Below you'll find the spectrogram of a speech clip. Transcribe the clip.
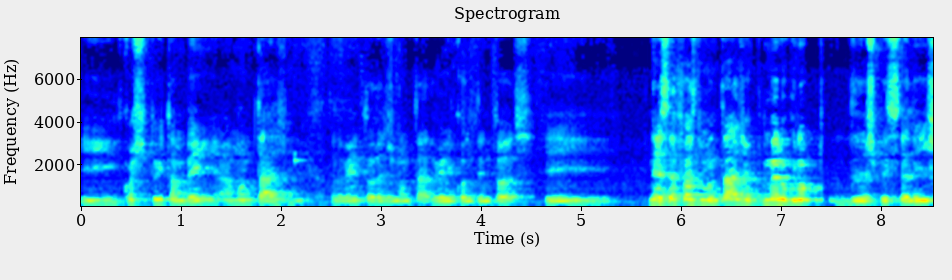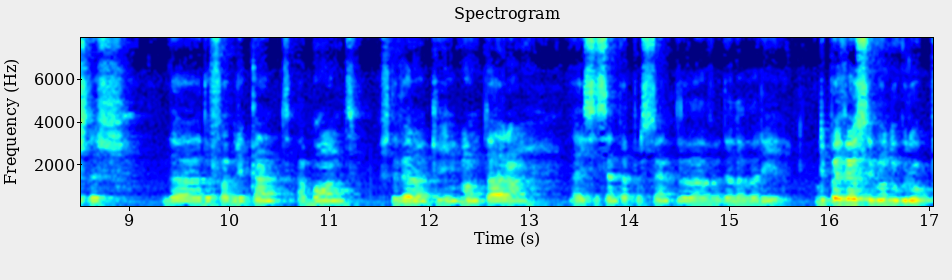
e constitui também a montagem. Ela vem toda desmontada, vem em contentores e Nessa fase de montagem, o primeiro grupo de especialistas da, do fabricante, a Bond, estiveram aqui, montaram aí 60% da, da lavaria. Depois veio o segundo grupo,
